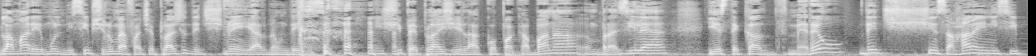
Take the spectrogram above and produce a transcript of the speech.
la mare e mult nisip și lumea face plajă, deci nu e iarnă unde e nisip. și pe plaje la Copacabana, în Brazilia, este cald mereu, deci și în Sahara e nisip.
